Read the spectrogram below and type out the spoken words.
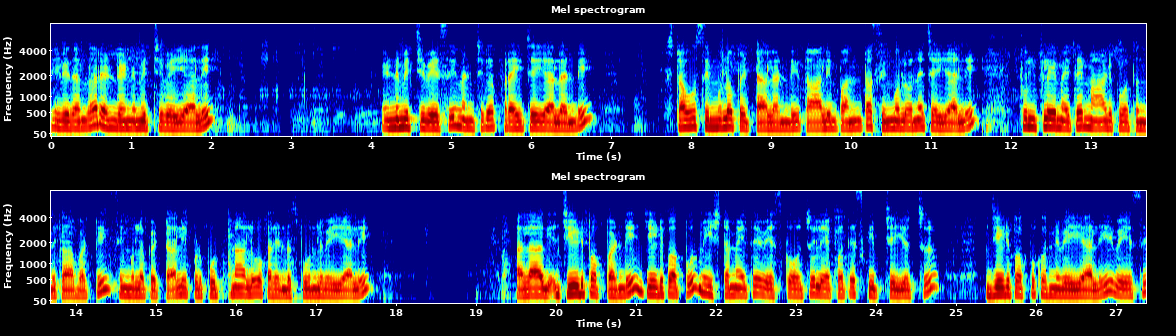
ఈ విధంగా రెండు ఎండుమిర్చి వేయాలి. ఎండుమిర్చి వేసి మంచిగా ఫ్రై చేయాలండి. స్టవ్ సిమ్లో పెట్టాలండి. తాలింపు అంతా సిమ్లోనే చేయాలి. ఫుల్ ఫ్లేమ్ అయితే మాడిపోతుంది కాబట్టి సిమ్లో పెట్టాలి. ఇప్పుడు పుట్నాలు ఒక రెండు స్పూన్లు వేయాలి. అలాగే జీడిపప్పు అండి. జీడిపప్పు మీ ఇష్టమైతే వేసుకోవచ్చు లేకపోతే స్కిప్ చేయొచ్చు. జీడిపప్పు కొన్ని వేయాలి వేసి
